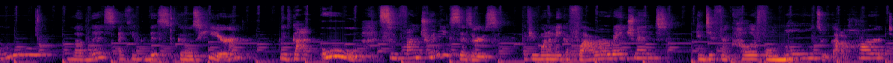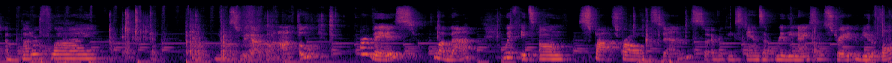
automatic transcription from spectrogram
Ooh, love this. I think this goes here. We've got, ooh, some fun trimming scissors. If you wanna make a flower arrangement in different colorful molds, we've got a heart, a butterfly. What else we got going on? Oh, our vase, love that. With its own spots for all the stems, so everything stands up really nice and straight and beautiful.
